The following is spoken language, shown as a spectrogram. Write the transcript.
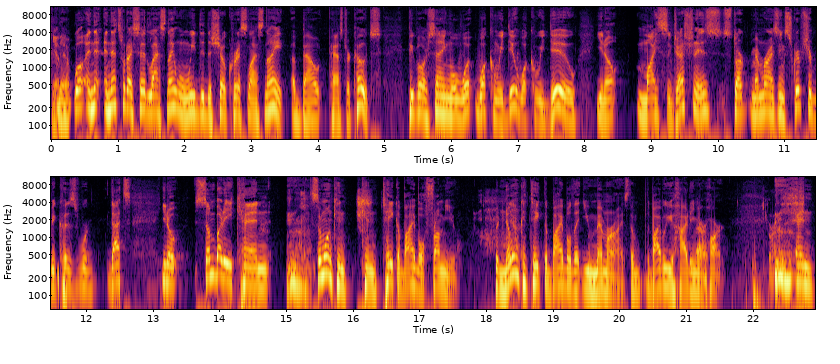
Yep. yep. Well, and th- and that's what I said last night when we did the show, Chris, last night about Pastor Coates. People are saying, "Well, what what can we do? What can we do?" You know, my suggestion is start memorizing Scripture because we're that's you know somebody can someone can can take a Bible from you, but no yeah. one can take the Bible that you memorize, the, the Bible you hide in right. your heart. Right. and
